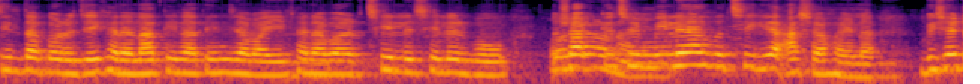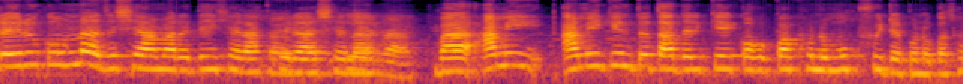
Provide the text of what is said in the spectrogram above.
চিন্তা করে যে এখানে নাতি নাতিন জামাই এখানে আবার ছেলে ছেলের বউ। তো সবকিছু মিলে হচ্ছে গিয়ে আসা হয় না। বিষয়টা এরকম না যে সে আমার দেখে রাগ করে আসে না। বা আমি আমি কিন্তু তাদেরকে কখনো মুখ ফুইটা কোনো কথা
